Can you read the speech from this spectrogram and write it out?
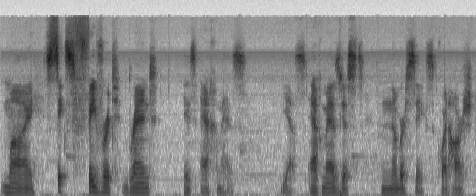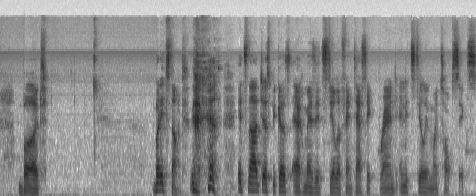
my sixth favorite brand is Hermes. Yes, Hermes just number six, quite harsh, but but it's not. it's not just because Hermes it's still a fantastic brand and it's still in my top six.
